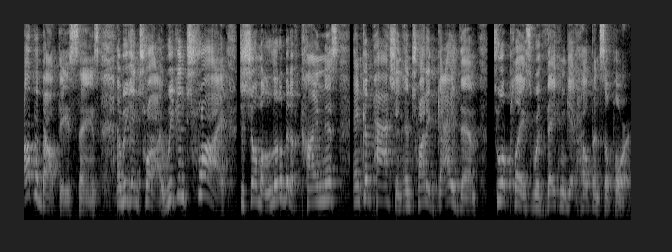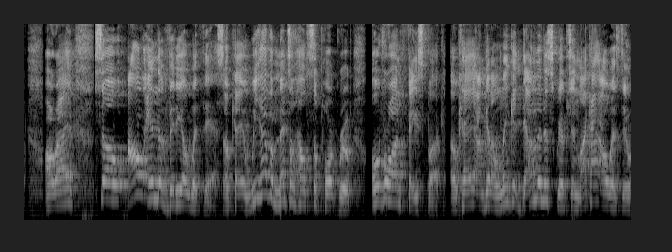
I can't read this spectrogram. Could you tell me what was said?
up about these things and we can try, we can try to show them a little bit of kindness and compassion and try to guide them to a place where they can get help and support, all right? So I'll end the video with this, okay? We have a mental health support group over on Facebook, okay? I'm gonna link it down in the description like I always do.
